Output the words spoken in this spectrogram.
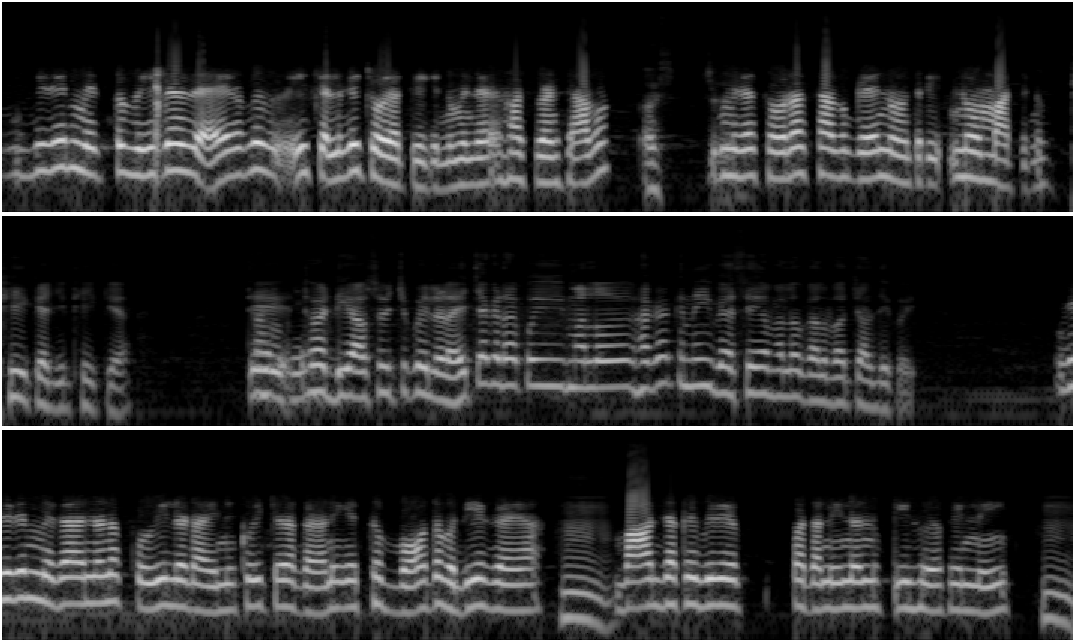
ਵੀਰੇ ਮੇਰੇ ਤੋਂ 20 ਦਿਨ ਰਹੇ ਇਹ ਚੱਲ ਗਏ 14 ਤਰੀਕ ਨੂੰ ਮੇਰੇ ਹਸਬੰਡ ਸਾਹਿਬ। ਅੱਛਾ, ਮੇਰਾ ਸਹੁਰਾ ਸਾਹਿਬ ਗਏ 9 ਤਰੀਕ 9 ਮਾਰਚ ਨੂੰ। ਠੀਕ ਹੈ ਜੀ ਠੀਕ ਹੈ ਤੇ। ਤੁਹਾਡੀ ਆਪਸ ਵਿੱਚ ਕੋਈ ਲੜਾਈ ਝਗੜਾ ਕੋਈ ਮੰਨ ਲਓ ਹੈਗਾ ਕਿ ਨਹੀਂ? ਵੈਸੇ ਮੰਨ ਲਓ ਗੱਲਬਾਤ ਚੱਲਦੀ ਕੋਈ? ਵੀਰੇ ਮੇਰਾ ਇਹਨਾਂ ਨਾਲ ਕੋਈ ਲੜਾਈ ਨਹੀਂ ਕੋਈ ਝਗੜਾ ਨਹੀਂ ਇੱਥੇ ਬਹੁਤ ਵਧੀਆ ਗਏ ਆ। ਹੂੰ। ਬਾਹਰ ਜਾ ਕੇ ਵੀਰੇ ਪਤਾ ਨਹੀਂ ਇਹਨਾਂ ਨੂੰ ਕੀ ਹੋਇਆ ਕਿ ਨਹੀਂ। ਹੂੰ।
